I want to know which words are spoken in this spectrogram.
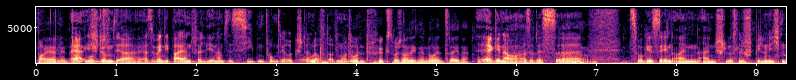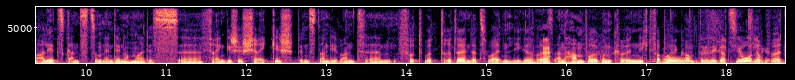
Bayern in Ja, Dortmund. stimmt, ja. Also wenn die Bayern verlieren, haben sie sieben Punkte Rückstand auf Und, Dortmund. und höchstwahrscheinlich einen neuen Trainer. ja, genau. Also das äh, Ja. so gesehen ein, ein Schlüsselspiel. Und ich male jetzt ganz zum Ende nochmal das äh, fränkische Schreckgespinst an die Wand. Ähm, Fürth wird Dritter in der zweiten Liga, weil es an Hamburg und Köln nicht Oh, vorbeikommt. und Relegation. Der Club wird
